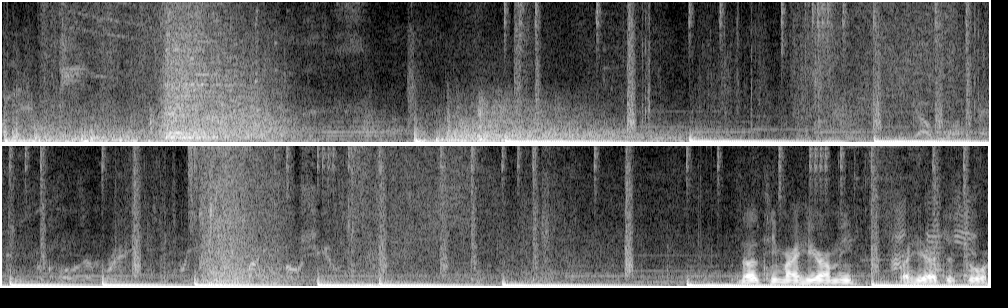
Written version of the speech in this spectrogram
We Another team right here on me. Right here at this door.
